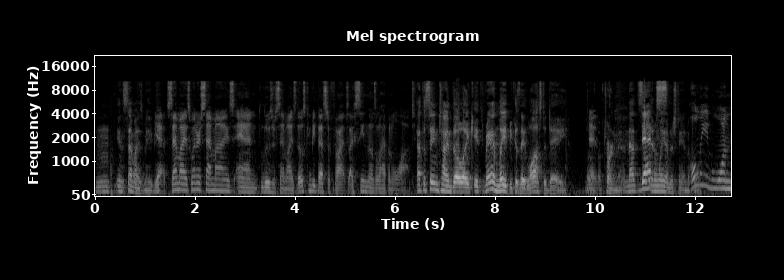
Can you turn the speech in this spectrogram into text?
Mm, in semis maybe. Yeah, semis, winner semis, and loser semis. Those can be best of fives. I've seen those will happen a lot. At the same time, though, like it ran late because they lost a day of, Yeah. of tournament, and that's, That's in a way understandable. Only in one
